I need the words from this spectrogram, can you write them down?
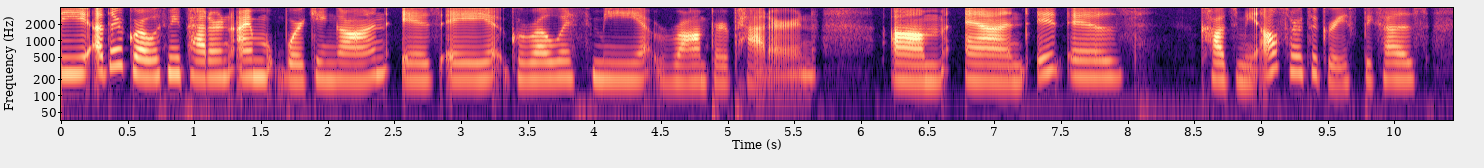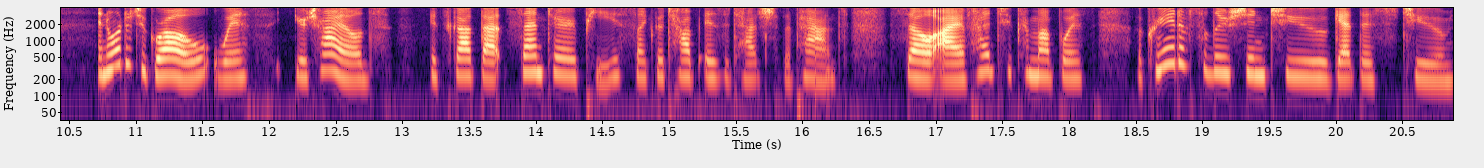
The other Grow With Me pattern I'm working on is a Grow With Me romper pattern. Um, and it is causing me all sorts of grief because in order to grow with your child, it's got that center piece, like the top is attached to the pants. So I've had to come up with a creative solution to get this to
